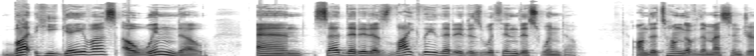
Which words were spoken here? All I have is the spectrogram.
But He gave us a window and said that it is likely that it is within this window on the tongue of the Messenger.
